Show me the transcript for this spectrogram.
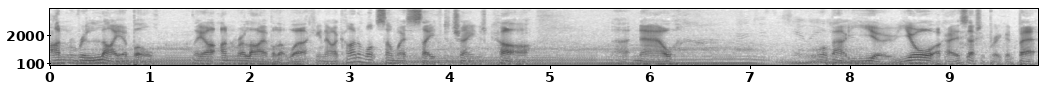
unreliable. They are unreliable at working. Now, I kind of want somewhere safe to change car. Uh, now, what about you? You're... Okay, this is actually a pretty good bet.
